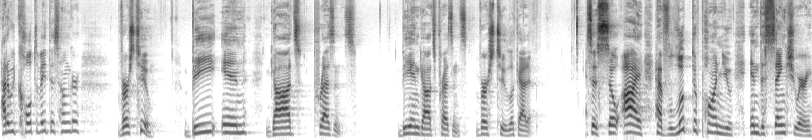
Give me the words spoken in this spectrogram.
How do we cultivate this hunger? Verse 2 Be in God's presence. Be in God's presence. Verse 2, look at it. It says, So I have looked upon you in the sanctuary,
